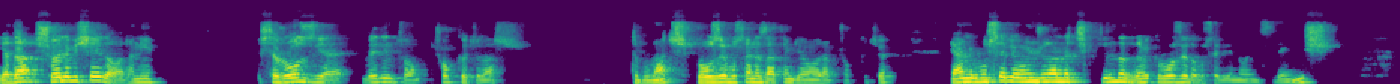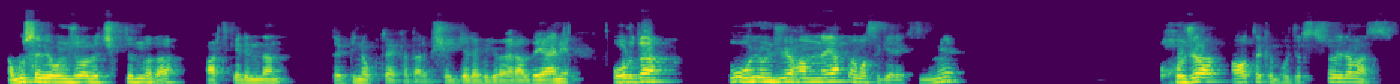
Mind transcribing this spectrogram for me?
Ya da şöyle bir şey de var. Hani işte Rozier, Wellington çok kötüler. Bu maç. Rozier bu sene zaten genel olarak çok kötü. Yani bu seviye oyuncularla çıktığında da demek ki Rozier de bu seviyenin oyuncusu değilmiş. Ama bu seviye oyuncularla çıktığında da artık elinden de bir noktaya kadar bir şey gelebiliyor herhalde. Yani orada o oyuncuya hamle yapmaması gerektiğini hoca A takım hocası söylemez.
